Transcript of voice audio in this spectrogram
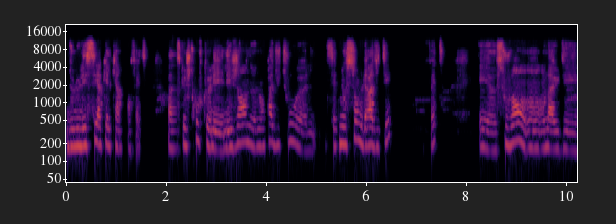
de le laisser à quelqu'un, en fait. Parce que je trouve que les, les gens n'ont pas du tout cette notion de gravité, en fait. Et souvent, on, a eu des,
